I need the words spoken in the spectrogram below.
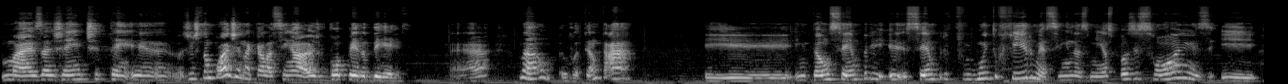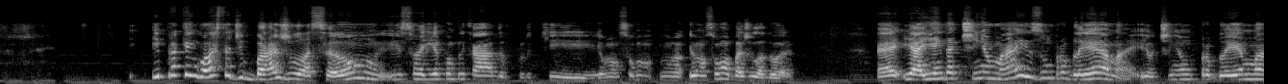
mas a gente tem, eh, a gente não pode ir naquela assim, ah, eu vou perder, né? Não, eu vou tentar. E então sempre, sempre fui muito firme assim nas minhas posições e e para quem gosta de bajulação, isso aí é complicado, porque eu não sou, eu não sou uma bajuladora. É, e aí ainda tinha mais um problema. Eu tinha um problema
